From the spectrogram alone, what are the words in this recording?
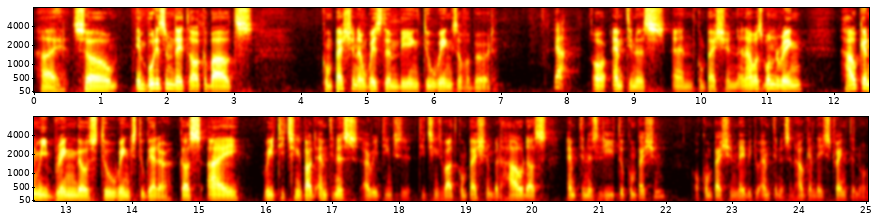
Hi. So in Buddhism, they talk about compassion and wisdom being two wings of a bird, Yeah. or emptiness and compassion. And I was wondering, how can we bring those two wings together? Because I read teaching about emptiness, I read teachings about compassion, but how does emptiness lead to compassion, or compassion maybe to emptiness, and how can they strengthen? Or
